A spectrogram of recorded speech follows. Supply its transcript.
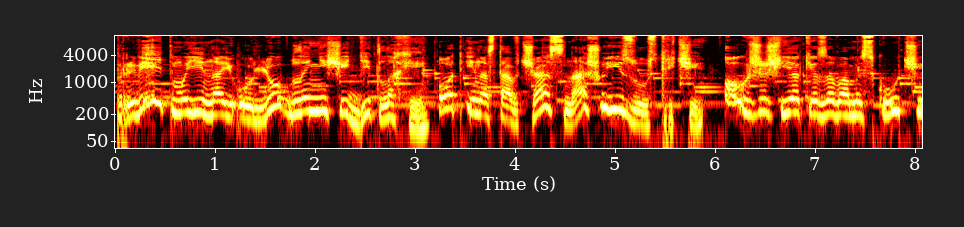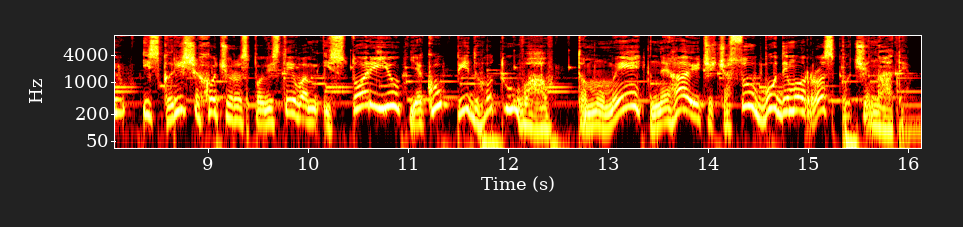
привіт, мої найулюбленіші дітлахи. От і настав час нашої зустрічі. Ох же ж, як я за вами скучив. І скоріше хочу розповісти вам історію, яку підготував. Тому ми, не гаючи часу, будемо розпочинати.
